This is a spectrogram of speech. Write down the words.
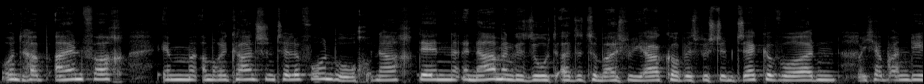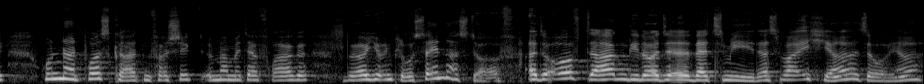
und habe einfach im amerikanischen Telefonbuch nach den Namen gesucht. Also zum Beispiel Jakob ist bestimmt Jack geworden. Ich habe an die 100 Postkarten verschickt, immer mit der Frage, Börje in Kloster Innersdorf. Also oft sagen die Leute, äh, that's me, das war ich, ja, so, ja.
